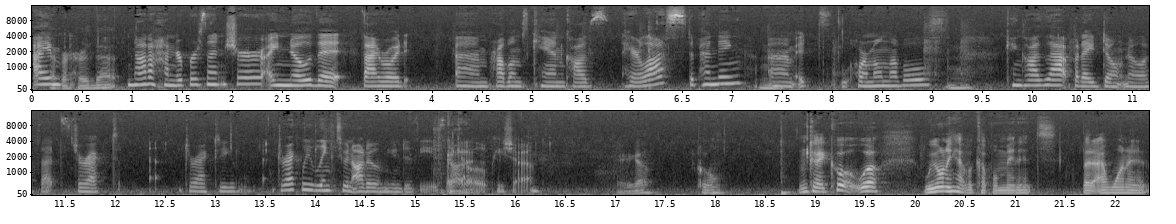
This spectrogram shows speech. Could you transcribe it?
I'm Ever heard that? not hundred percent sure. I know that thyroid um, problems can cause hair loss, depending. Mhm. Um, it's hormone levels Mhm. can cause that, but I don't know if that's direct, directly directly linked to an autoimmune disease Got like it. alopecia. There you go. Cool. Okay, cool. Well, we only have a couple minutes, but I want to.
